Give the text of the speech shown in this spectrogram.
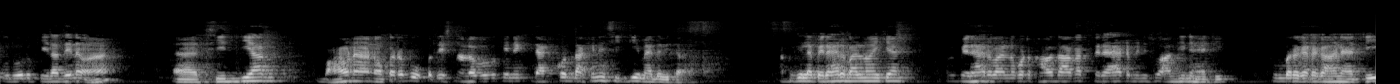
ගුරුවරු කියලා දෙනවා සිද්ධියක් භාවනා නොකරපු උපදේශ නොලබපු කෙනෙක් දැක්කොත් දකින්නේ සිද්ධිය මැද විතරයි. අපි කියලා පෙරහැර බලනවා කියන්නේ. අපි පෙරහැර බලනකොට කවදාකවත් පෙරහැරට මිනිස්සු අඳින හැටි, සුඹරකට ගන්න හැටි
